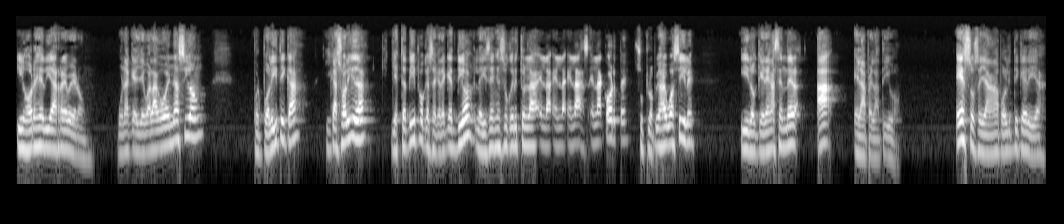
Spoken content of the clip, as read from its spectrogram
y Jorge Díaz Reverón. Una que llegó a la gobernación por política y casualidad, y este tipo que se cree que es Dios, le dicen Jesucristo en la, en la, en la, en la corte, sus propios alguaciles, y lo quieren ascender a el apelativo. Eso se llama politiquería.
